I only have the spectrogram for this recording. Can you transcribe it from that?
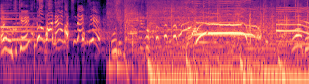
아니, 어떡해? 이거 봐, 내가 맞춘다 했지. 되는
